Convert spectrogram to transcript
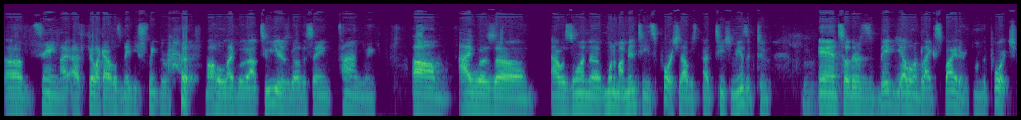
um, same I, I feel like i was maybe asleep my whole life but about two years ago the same time length um, i was uh, i was on uh, one of my mentees porch that i was i teach music to mm-hmm. and so there was this big yellow and black spider on the porch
